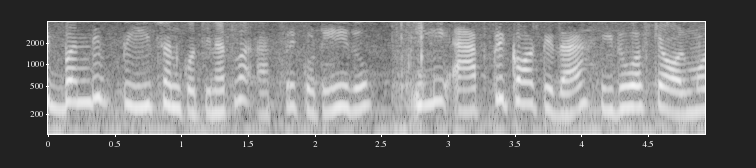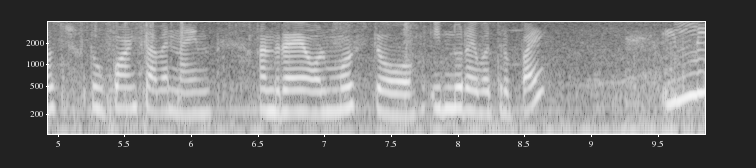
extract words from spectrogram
ಇದು ಬಂದು ಪೀಚ್ ಅನ್ಕೋತೀನಿ ಅಥವಾ ಆ್ಯಪ್ರಿಕೋಟ್ ಇದು ಇಲ್ಲಿ ಆ್ಯಪ್ರಿಕಾಟ್ ಇದೆ. ಇದು ಅಷ್ಟೇ almost two point seven nine ಅಂದರೆ ಆಲ್ಮೋಸ್ಟ್ ಇನ್ನೂರೈವತ್ತು ರೂಪಾಯಿ. ಇಲ್ಲಿ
